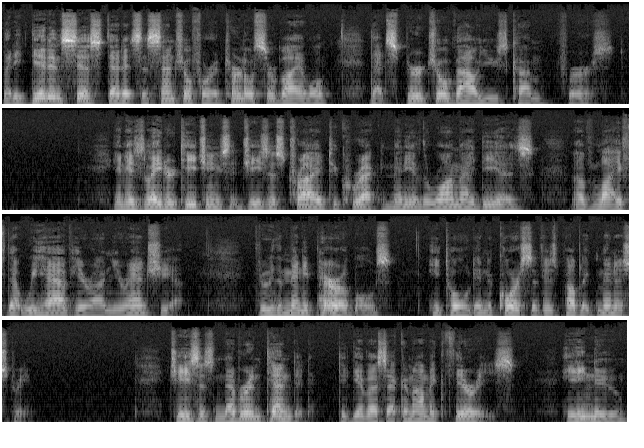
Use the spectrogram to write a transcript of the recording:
but he did insist that it's essential for eternal survival that spiritual values come first. In his later teachings, Jesus tried to correct many of the wrong ideas of life that we have here on Urantia through the many parables he told in the course of his public ministry. Jesus never intended to give us economic theories. He knew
